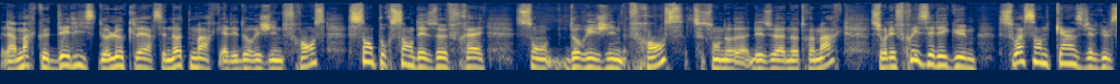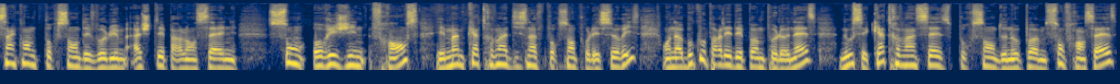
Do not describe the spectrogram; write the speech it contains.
la marque Délice de Leclerc, c'est notre marque, elle est d'origine France. 100% des œufs frais sont d'origine France, ce sont des œufs à notre marque. Sur les fruits et légumes, 75,50% des volumes achetés par l'enseigne sont origine France et même 99% pour les cerises. On a beaucoup parlé des pommes polonaises. Nous, c'est 96% de nos pommes sont françaises,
